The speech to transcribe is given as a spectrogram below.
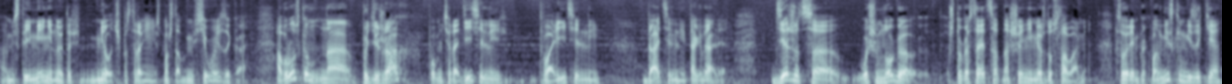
местоимений, но это мелочи по сравнению с масштабами всего языка. А в русском на падежах, помните, родительный, творительный, дательный и так далее, держится очень много, что касается отношений между словами. В то время как в английском языке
